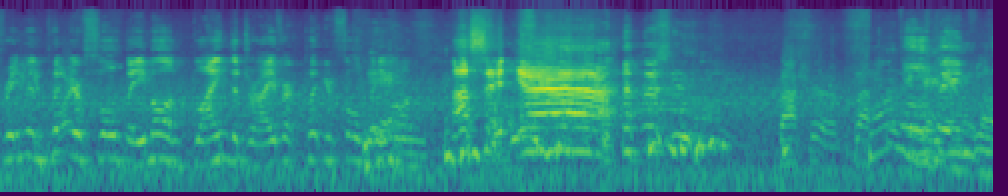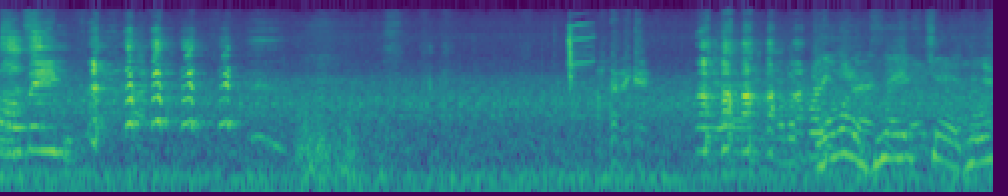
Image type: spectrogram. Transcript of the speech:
Freeman, put your full beam on. Blind the driver. Put your full beam on. That's it. Yeah. Flash it, flash it. full beam. Full beam. You want a great check, huh?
